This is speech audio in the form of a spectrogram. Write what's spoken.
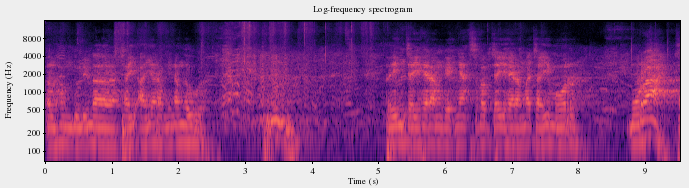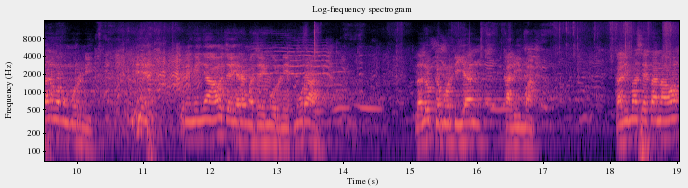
Alhamdulillah cai ayah raminang eueuh. Teuing cai herang ge nya sebab cai herang mah cai mur murah. Sana ngomong murni. Kuringnya oh cai herang mah cai murni, murah. Lalu kemudian kalimat. Kalimat setan naon?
